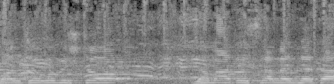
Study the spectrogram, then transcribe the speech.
মঞ্চে উপবিষ্ট জামাত ইসলামের নেতা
